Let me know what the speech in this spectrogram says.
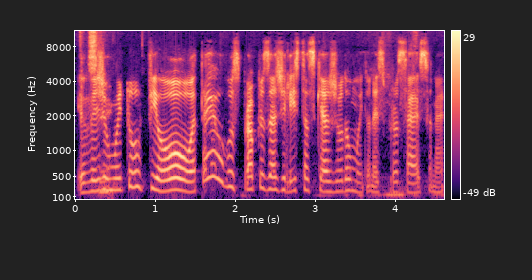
Eu vejo Sim. muito pior, até os próprios agilistas que ajudam muito nesse processo, né?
